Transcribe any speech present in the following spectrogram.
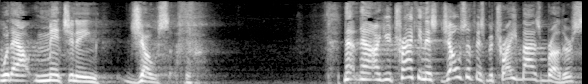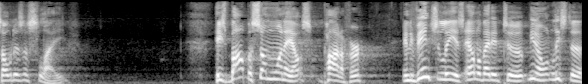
without mentioning Joseph. Now, now, are you tracking this? Joseph is betrayed by his brothers, sold as a slave. He's bought by someone else, Potiphar, and eventually is elevated to, you know, at least a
